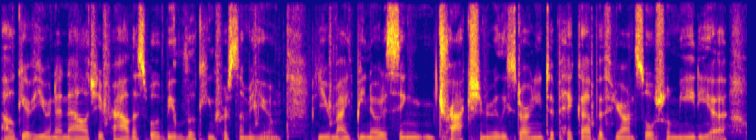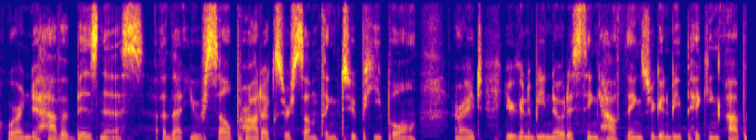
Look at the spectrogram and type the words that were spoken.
I'll give you an analogy for how this will be looking for some of you. You might be noticing traction really starting to pick up if you're on social media or you have a business uh, that you sell products or something to people. All right. You're going to be noticing how things are going to be picking up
